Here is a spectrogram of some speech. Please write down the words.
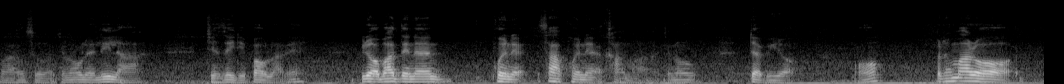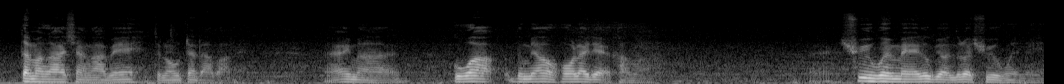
ဘာလို့ဆိုတော့ကျွန်တော်တို့လည်းလေးလာ ကျင်စိတ်တွေပေါက်လာတယ်ပြီးတော့အဘသင်တန်းဖွင့်တဲ့အစဖွင့်တဲ့အခါမှာကျွန်တော်တို့တက်ပြီးတော့ဩပထမတော့တမန်ငါရှန်ကပဲကျွန်တော်တို့တက်တာပါပဲအဲအဲ့မှာကိုကသူများကိုဟောလိုက်တဲ့အခါမှာအဲရွှေဝင်မယ်လို့ပြောရင်သူတို့ကရွှေဝင်မယ်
